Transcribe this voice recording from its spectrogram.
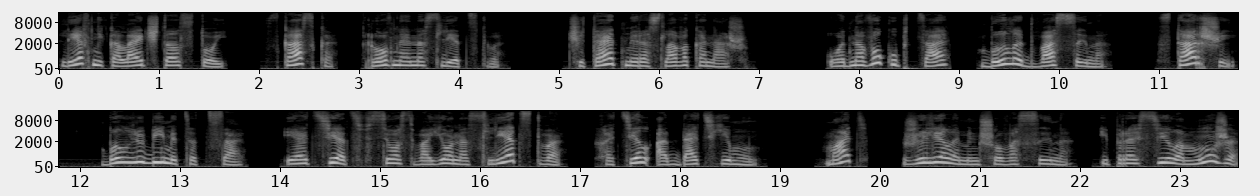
Лев Николаевич Толстой. Сказка «Ровное наследство». Читает Мирослава Канаш. У одного купца было два сына. Старший был любимец отца, и отец все свое наследство хотел отдать ему. Мать жалела меньшого сына и просила мужа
